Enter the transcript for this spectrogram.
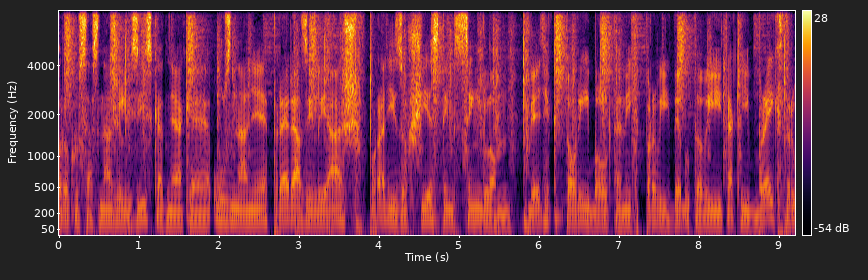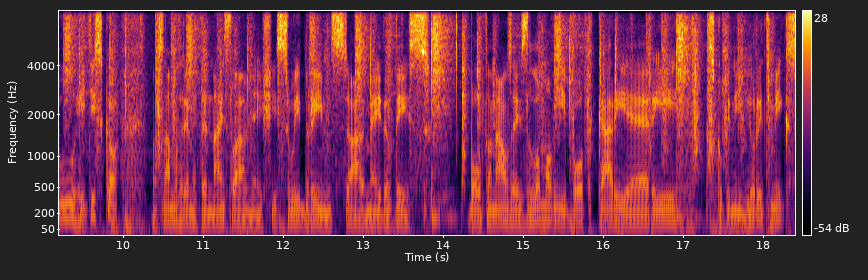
roku sa snažili získať nejaké uznanie, prerazili až v poradí so šiestým singlom. Viete, ktorý bol ten ich prvý debutový taký breakthrough hitisko? No samozrejme ten najslávnejší Sweet Dreams are made of this. Bol to naozaj zlomový bod kariéry skupiny Eurythmics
